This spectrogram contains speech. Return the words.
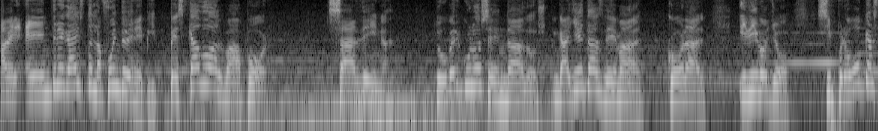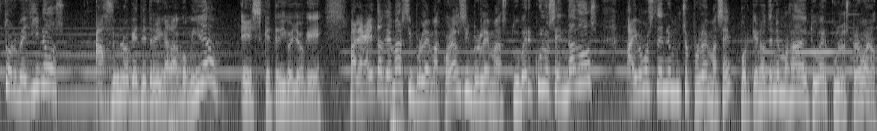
A ver, entrega esto en la fuente de Nepi. Pescado al vapor. Sardina. Tubérculos endados. Galletas de mar. Coral. Y digo yo, si provocas torbellinos, haz uno que te traiga la comida. Es que te digo yo que... Vale, galletas de mar sin problemas, coral sin problemas, tubérculos endados, ahí vamos a tener muchos problemas, ¿eh? Porque no tenemos nada de tubérculos, pero bueno,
